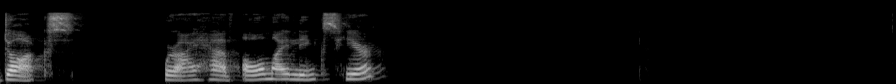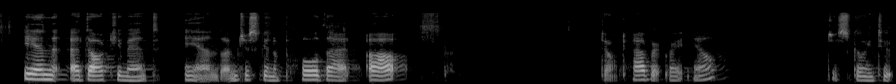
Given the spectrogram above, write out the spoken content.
Docs, where I have all my links here. in a document and I'm just going to pull that up. Don't have it right now. Just going to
